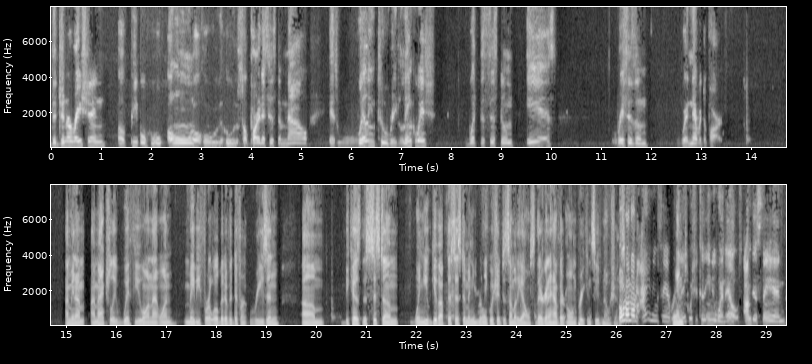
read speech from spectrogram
the generation of people who own or who who's a part of the system now is willing to relinquish what the system is racism will never depart. I mean, I'm I'm actually with you on that one, maybe for a little bit of a different reason, um, because the system, when you give up the system and you relinquish it to somebody else, they're going to have their own preconceived notions. No, no, no, no. I ain't even saying relinquish it to anyone else. I'm just saying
